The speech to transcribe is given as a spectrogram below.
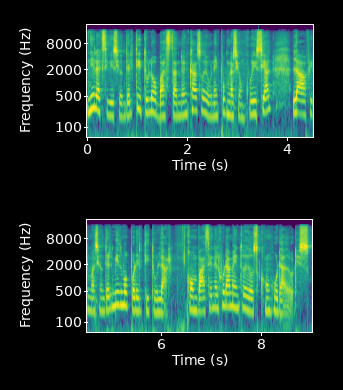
ni la exhibición del título, bastando en caso de una impugnación judicial la afirmación del mismo por el titular, con base en el juramento de dos conjuradores.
